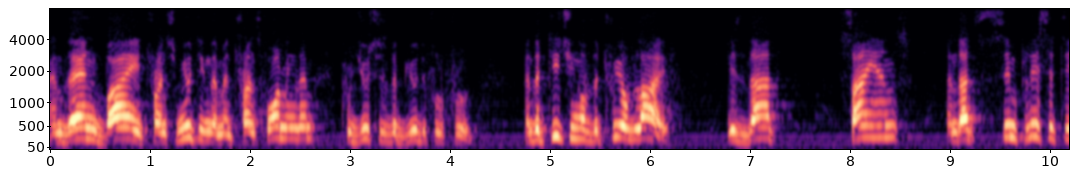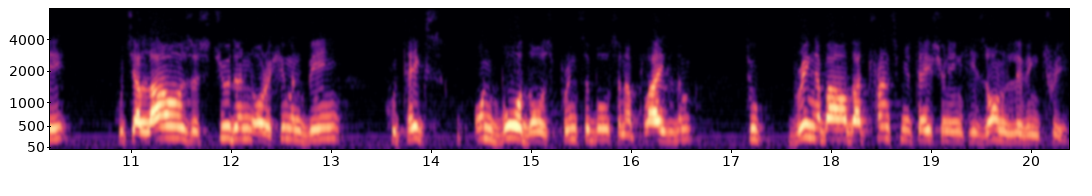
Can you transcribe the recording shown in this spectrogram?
and then by transmuting them and transforming them, produces the beautiful fruit. And the teaching of the tree of life is that science and that simplicity which allows a student or a human being who takes on board those principles and applies them to bring about that transmutation in his own living tree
